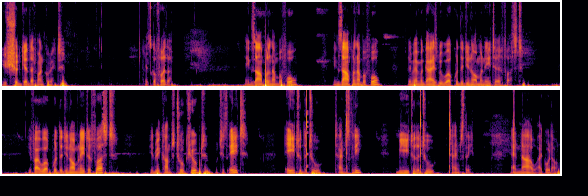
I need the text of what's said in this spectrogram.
you should get that one correct. Let's go further. Example number 4 example number 4 remember guys we work with the denominator first. If I work with the denominator first it becomes 2 cubed which is 8 a to the 2 times 3 b to the 2 times 3 and now I go down.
